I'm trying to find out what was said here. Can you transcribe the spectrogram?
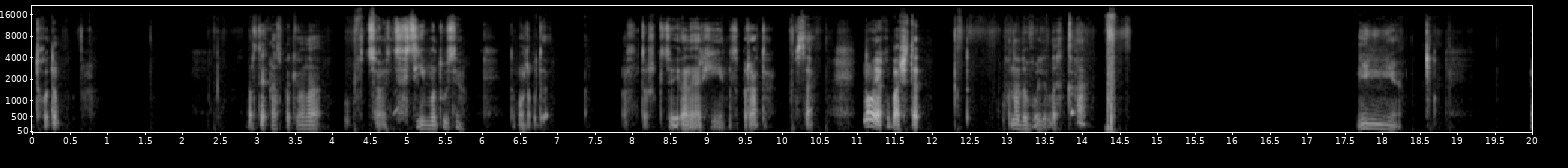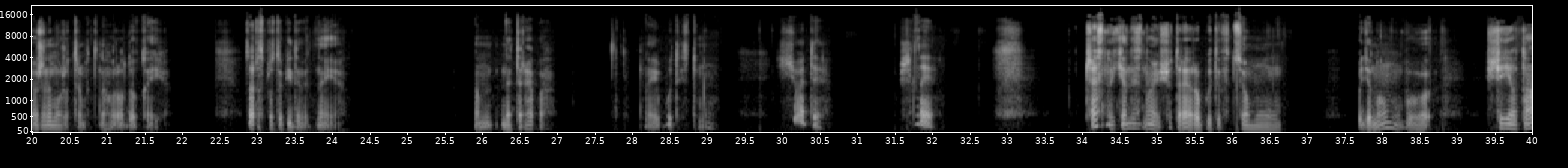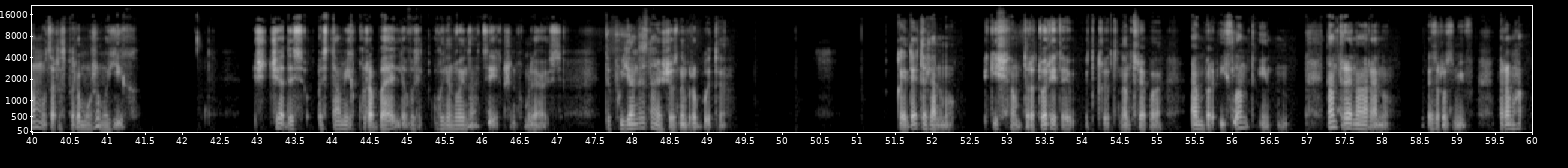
Відходимо. Просто якраз поки вона в, цьо, в цій медузі, то можна буде трошки цієї енергії збирати. Все. Ну, як ви бачите, вона доволі легка. Ні-ні-ні. Я вже не можу отримати нагороду, окей. Зараз просто підемо від неї. Нам не треба з нею бутись, тому. Що ти? Пішли. Чесно, я не знаю, що треба робити в цьому водяному, бо ще є там, зараз переможемо їх. Ще десь ось там є корабель водяної нації, якщо не помиляюсь. Типу, я не знаю, що з ним робити. Окей, дайте глянемо, які ще нам території треба відкрити. Нам треба Ембер Ісланд і. Нам треба на арену. Я зрозумів.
